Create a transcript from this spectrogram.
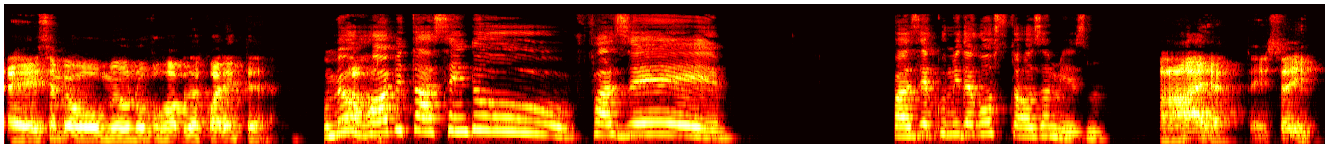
É, esse é meu meu novo hobby da quarentena. O meu Ah. hobby tá sendo fazer fazer comida gostosa mesmo. Ah, é, é isso aí.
